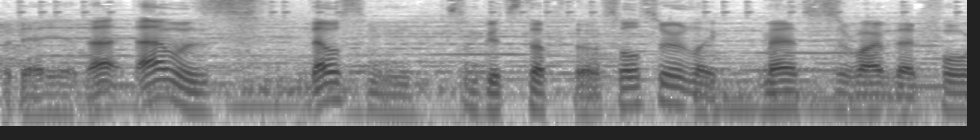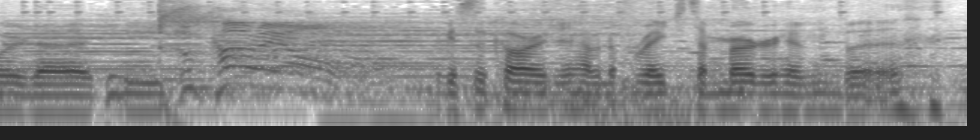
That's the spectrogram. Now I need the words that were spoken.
But yeah, yeah, that that was that was some some good stuff though. Soulsur like managed to survive that forward uh, B. I guess the courage didn't have enough rage to murder him, but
